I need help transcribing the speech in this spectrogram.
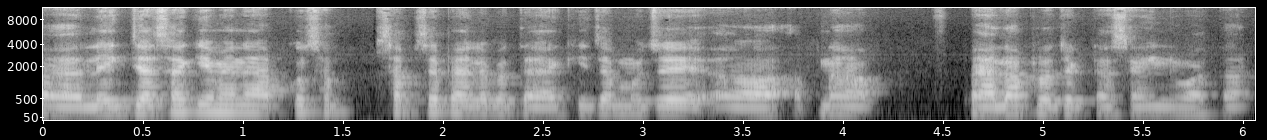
लाइक uh, like, जैसा कि मैंने आपको सब सबसे पहले बताया कि जब मुझे uh, अपना पहला प्रोजेक्ट असाइन हुआ था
